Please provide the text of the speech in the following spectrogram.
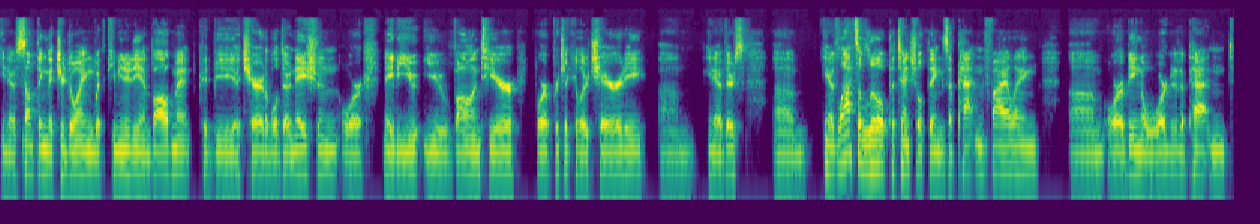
you know something that you're doing with community involvement could be a charitable donation or maybe you you volunteer for a particular charity. Um, you know there's um, you know lots of little potential things a patent filing um, or being awarded a patent.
